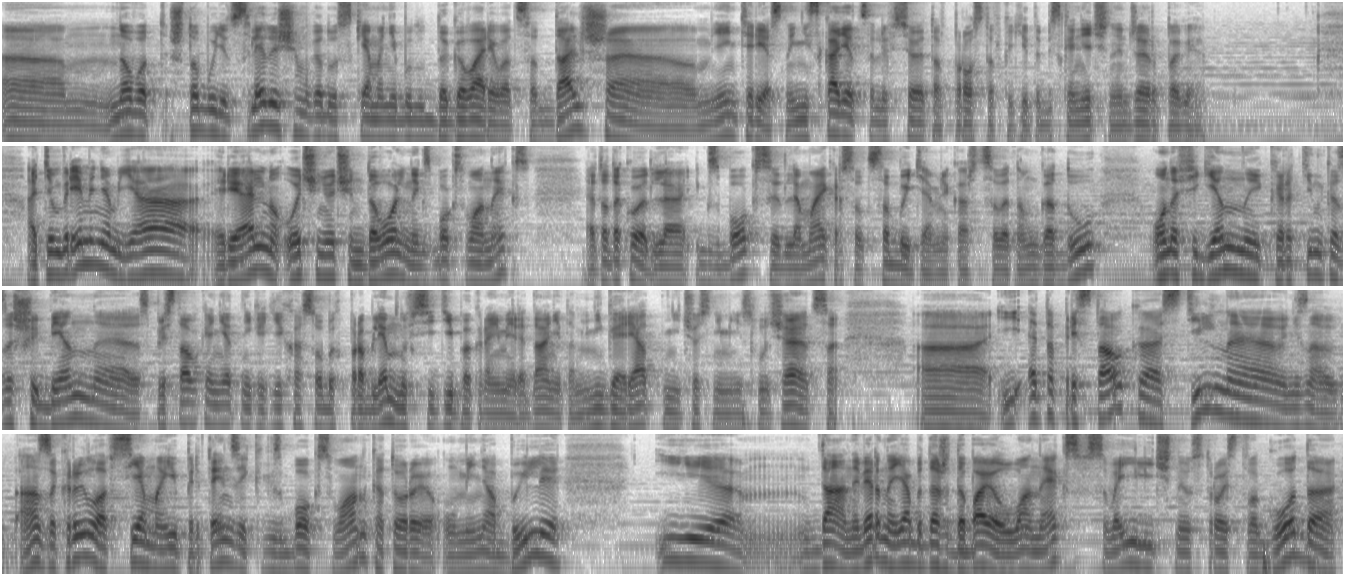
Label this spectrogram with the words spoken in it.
Эм, но вот что будет в следующем году, с кем они будут договариваться дальше, э, мне интересно. И не скатится ли все это просто в какие-то бесконечные JRPG. А тем временем я реально очень-очень доволен Xbox One X. Это такое для Xbox и для Microsoft событие, мне кажется, в этом году. Он офигенный, картинка зашибенная, с приставкой нет никаких особых проблем, ну в сети, по крайней мере, да, они там не горят, ничего с ними не случается. А, и эта приставка стильная, не знаю, она закрыла все мои претензии к Xbox One, которые у меня были. И да, наверное, я бы даже добавил One X в свои личные устройства года,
